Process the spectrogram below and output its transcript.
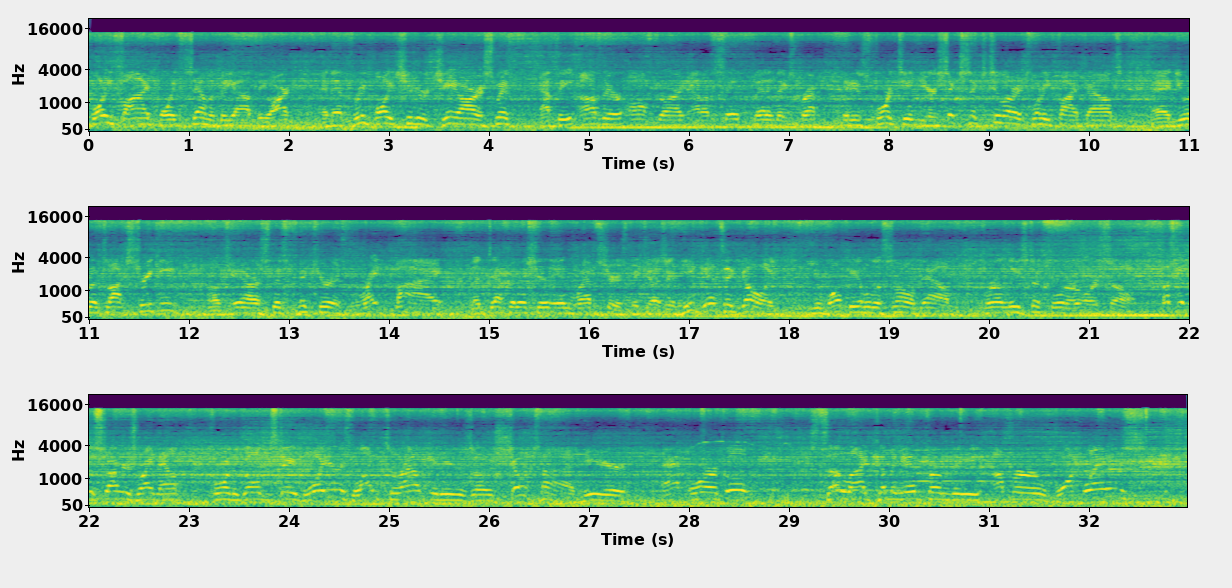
25.7 beyond the arc. And then three-point shooter J.R. Smith at the other off guard out of St. Benedict's Prep in his 14th year, 6'6", 225 pounds. And you want to talk streaky? Well, J.R. Smith's picture is right by the definition in Webster's because if he gets it going, you won't be able to slow him down for at least a quarter or so. Let's get the starters right now for the Golden State Warriors. Lights are out. It is showtime here at Oracle. Sunlight coming in from the upper walkways.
